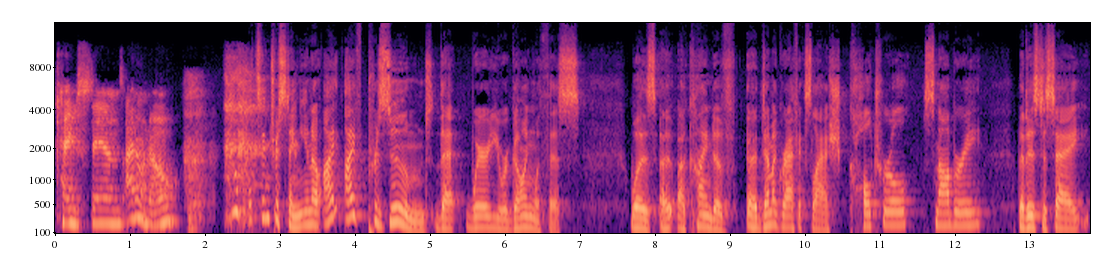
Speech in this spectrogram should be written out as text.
keg stands. I don't know. That's interesting. You know, I, I've presumed that where you were going with this was a, a kind of a demographic slash cultural snobbery. That is to say,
